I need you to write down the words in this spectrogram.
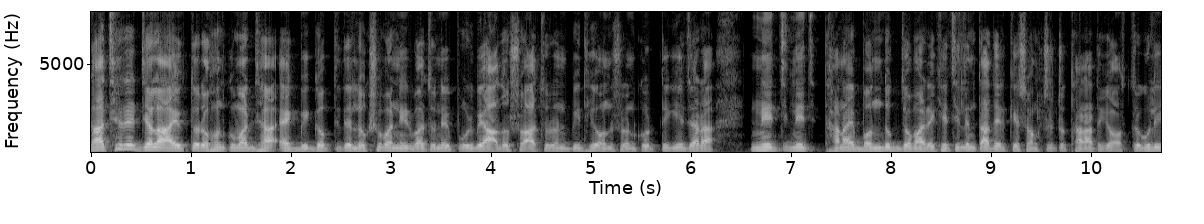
কাছাড়ের জেলা আয়ুক্ত রোহন কুমার ঝা এক বিজ্ঞপ্তিতে লোকসভা নির্বাচনের পূর্বে আদর্শ আচরণ বিধি অনুসরণ করতে গিয়ে যারা নিজ নিজ থানায় বন্দুক জমা রেখেছিলেন, তাদেরকে সংশ্লিষ্ট থানা থেকে অস্ত্রগুলি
